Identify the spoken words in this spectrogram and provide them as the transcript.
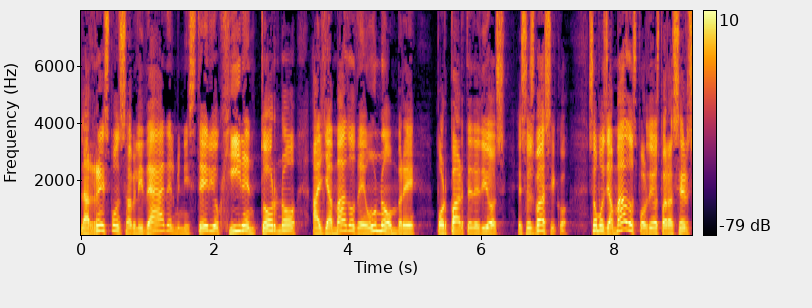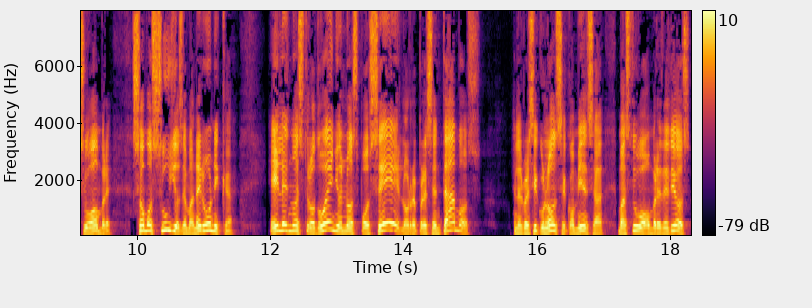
la responsabilidad del ministerio gira en torno al llamado de un hombre por parte de Dios. Eso es básico. Somos llamados por Dios para ser su hombre. Somos suyos de manera única. Él es nuestro dueño, Él nos posee, lo representamos. En el versículo 11 comienza, mas tú, hombre de Dios,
